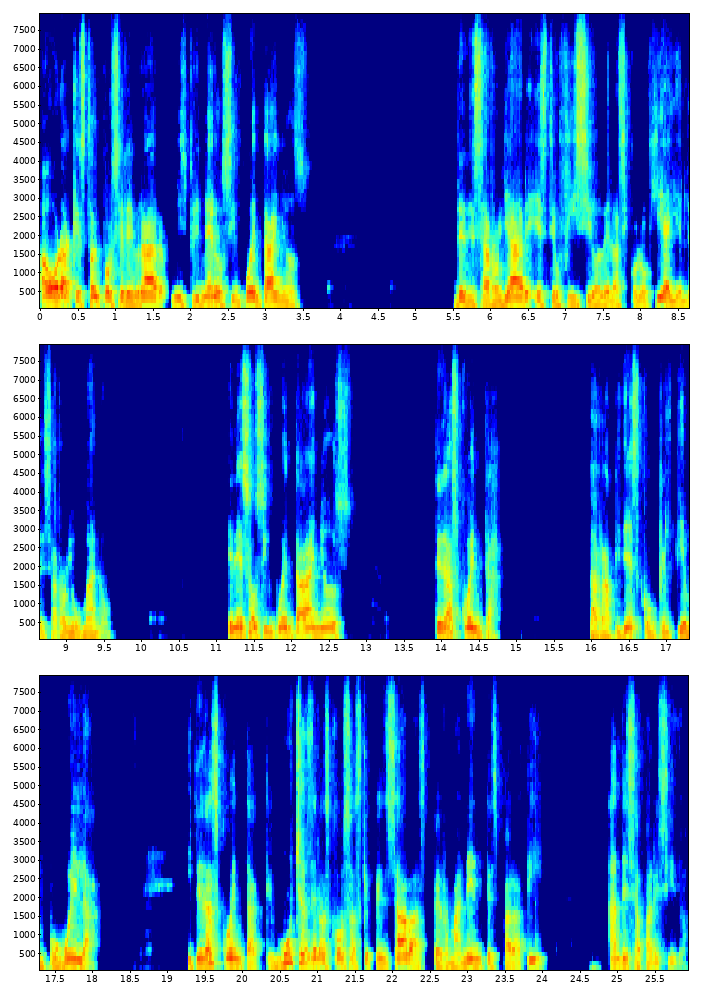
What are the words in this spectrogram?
ahora que estoy por celebrar mis primeros 50 años de desarrollar este oficio de la psicología y el desarrollo humano, en esos 50 años te das cuenta la rapidez con que el tiempo vuela y te das cuenta que muchas de las cosas que pensabas permanentes para ti han desaparecido.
